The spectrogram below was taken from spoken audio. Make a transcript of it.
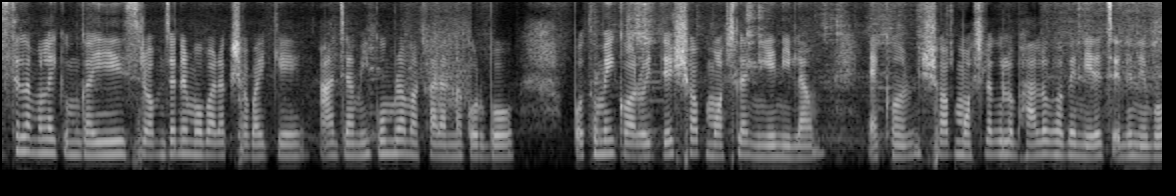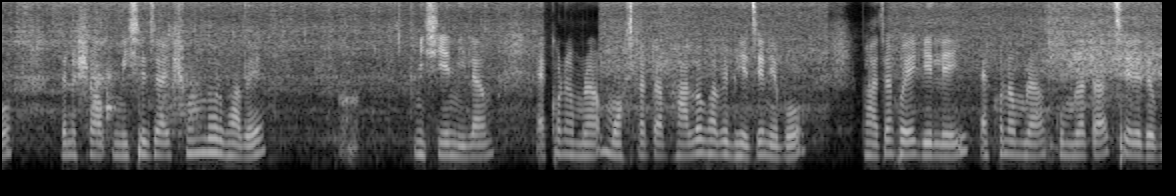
আসসালামু আলাইকুম গাইস রমজানের মোবারক সবাইকে। আজ আমি কুমড়া মাখা রান্না করব। প্রথমেই কড়াইতে সব মশলা নিয়ে নিলাম। এখন সব মশলাগুলো ভালোভাবে নেড়ে চেড়ে নেব, যেন সব মিশে যায় সুন্দরভাবে। মিশিয়ে নিলাম। এখন আমরা মশলাটা ভালোভাবে ভেজে নেব। ভাজা হয়ে গেলেই এখন আমরা কুমড়াটা ছেড়ে দেব।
